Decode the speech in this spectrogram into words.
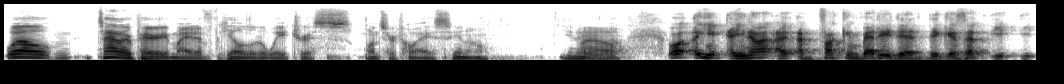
Well, Tyler Perry might have killed a waitress once or twice, you know. You know. Well, well, you, you know, I, I fucking bet he did because that. You, you,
